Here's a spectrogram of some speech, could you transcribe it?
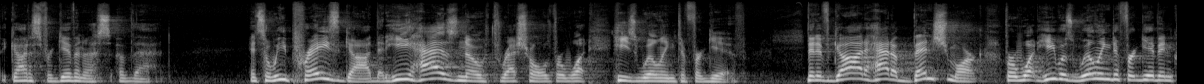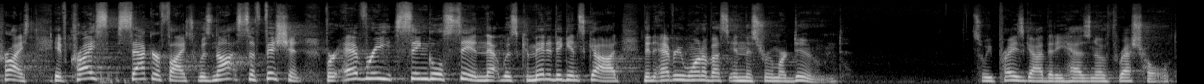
that God has forgiven us of that. And so we praise God that He has no threshold for what He's willing to forgive. That if God had a benchmark for what He was willing to forgive in Christ, if Christ's sacrifice was not sufficient for every single sin that was committed against God, then every one of us in this room are doomed. So we praise God that He has no threshold.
